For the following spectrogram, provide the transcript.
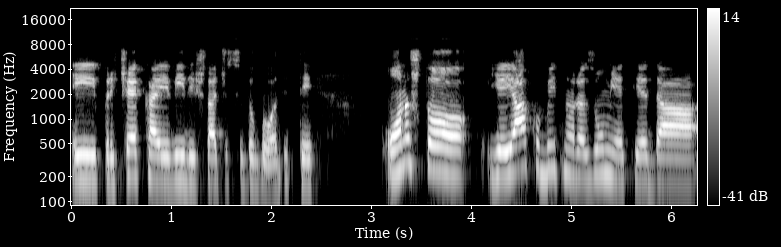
i pričekaj i vidi šta će se dogoditi. Ono što je jako bitno razumjeti je da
